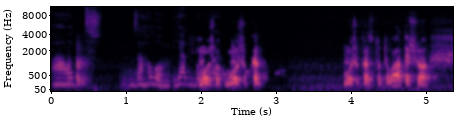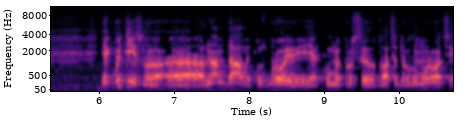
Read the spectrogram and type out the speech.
А от загалом, як би мушу, мушу, мушу констатувати, що якби дійсно е, нам дали ту зброю, яку ми просили в 22-му році,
